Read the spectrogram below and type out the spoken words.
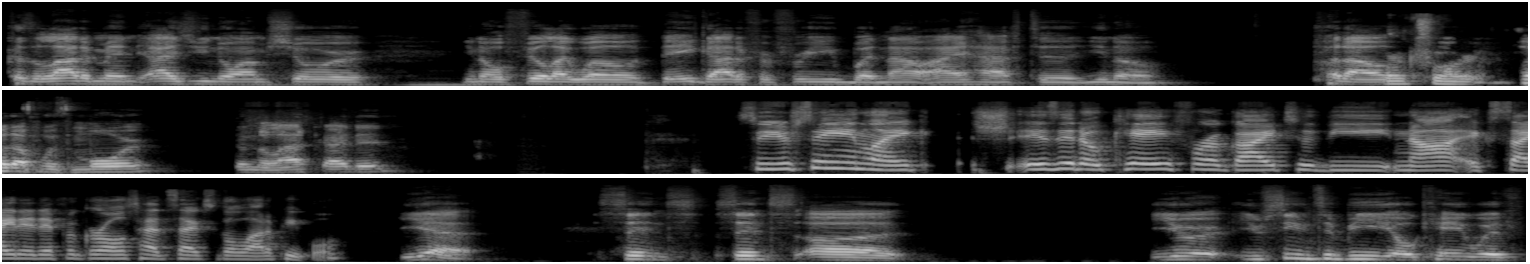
Because a lot of men, as you know, I'm sure, you know, feel like, well, they got it for free, but now I have to, you know, put out put up with more than the last guy did. So you're saying like is it okay for a guy to be not excited if a girl's had sex with a lot of people? Yeah. Since since uh you're you seem to be okay with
